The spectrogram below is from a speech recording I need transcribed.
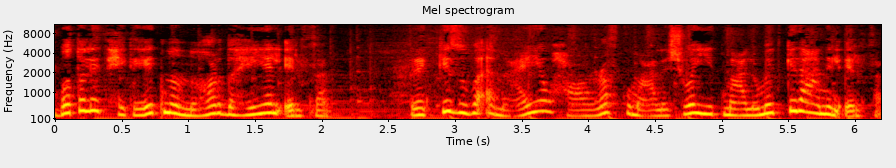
بطلة حكايتنا النهاردة هي القرفة. ركزوا بقى معايا وهعرفكم على شوية معلومات كده عن القرفة.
